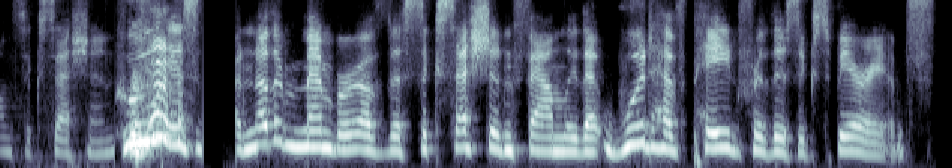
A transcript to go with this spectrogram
on Succession. Who is another member of the Succession family that would have paid for this experience?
